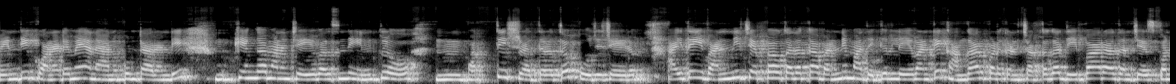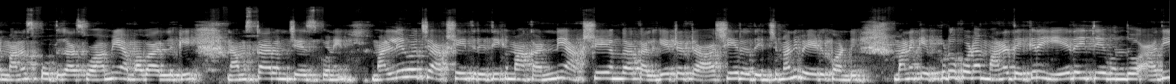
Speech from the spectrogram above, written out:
వెండి కొనడమే అని అనుకుంటారండి. ముఖ్యంగా మనం చేయవలసింది ఇంట్లో భక్తి శ్రద్ధలతో పూజ చేయడం. అయితే ఇవన్నీ చెప్పావు కదక్క అవన్నీ మా దగ్గర లేవంటే కంగారు పడకండి. చక్కగా దీపారాధన చేసుకొని మనస్ఫూర్తిగా స్వామి అమ్మవార్లకి నమస్కారం చేసుకొని మళ్ళీ వచ్చే అక్షయ తృతీయకి మాకు అన్ని అక్షయంగా కలిగేటట్టు ఆశీర్వదించమని వేడుకోండి. మనకి ఎప్పుడు కూడా మన దగ్గర ఏదైతే ఉందో అది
